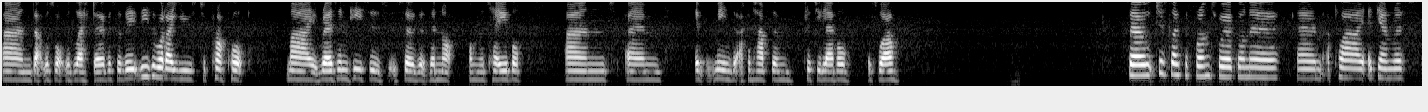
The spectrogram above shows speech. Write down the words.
and that was what was left over. So they, these are what I use to prop up my resin pieces so that they're not on the table and um, it means that I can have them pretty level as well. So just like the front, we're going to um, apply a generous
